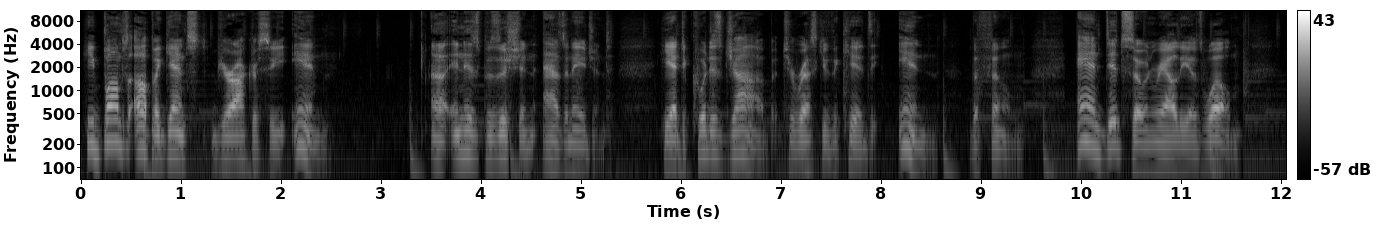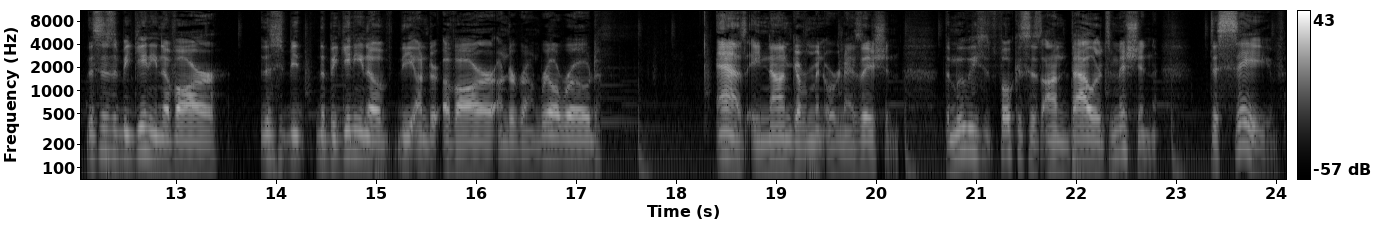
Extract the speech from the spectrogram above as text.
He bumps up against bureaucracy in uh, in his position as an agent. He had to quit his job to rescue the kids in the film, and did so in reality as well. This is the beginning of our this is be the beginning of the under of our underground railroad as a non-government organization. The movie focuses on Ballard's mission to save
